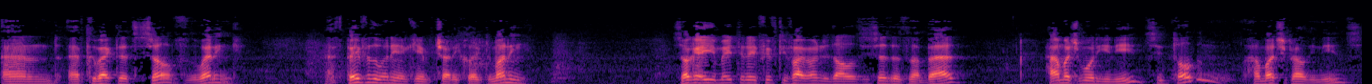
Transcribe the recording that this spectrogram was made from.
And I have to go back to itself for the wedding. I have to pay for the wedding. I came to try to collect the money. So, okay, you made today $5,500. He says, that's not bad. How much more do you need? So he told him how much he probably needs.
